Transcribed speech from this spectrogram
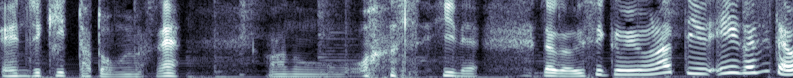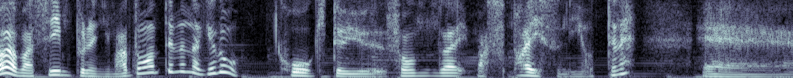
演じきったと思いますね。あのぜひ ね、だから牛首村っていう映画自体はまシンプルにまとまってるんだけど、後期という存在、まあ、スパイスによってね、え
